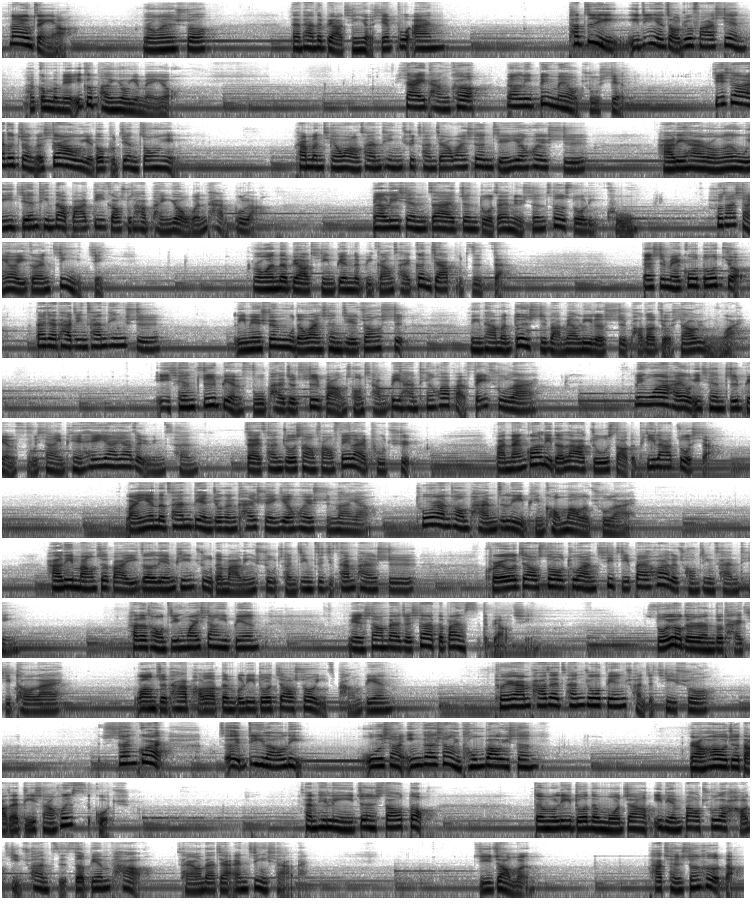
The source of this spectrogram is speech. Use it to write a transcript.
那又怎样？荣恩说，但他的表情有些不安。他自己一定也早就发现，他根本连一个朋友也没有。下一堂课，妙丽并没有出现，接下来的整个下午也都不见踪影。他们前往餐厅去参加万圣节宴会时，哈利和荣恩无意间听到巴蒂告诉他朋友文坦布朗，妙丽现在正躲在女生厕所里哭。说她想要一个人静一静。荣恩的表情变得比刚才更加不自在。但是没过多久，大家踏进餐厅时，里面炫目的万圣节装饰令他们顿时把妙丽的事抛到九霄云外。一千只蝙蝠拍着翅膀从墙壁和天花板飞出来，另外还有一千只蝙蝠像一片黑压压的云层，在餐桌上方飞来扑去。把南瓜里的蜡烛扫得噼啦作响。晚宴的餐点就跟开学宴会时那样，突然从盘子里凭空冒了出来。哈利忙着把一个连皮煮的马铃薯盛进自己餐盘时，奎欧教授突然气急败坏地冲进餐厅，他的头巾歪向一边，脸上带着吓得半死的表情。所有的人都抬起头来，望着他跑到邓布利多教授椅子旁边，颓然趴在餐桌边喘着气说：“山怪在地牢里，我想应该向你通报一声。”然后就倒在地上昏死过去。餐厅里一阵骚动，邓布利多的魔杖一连爆出了好几串紫色鞭炮，才让大家安静下来。级长们，他沉声喝道：“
